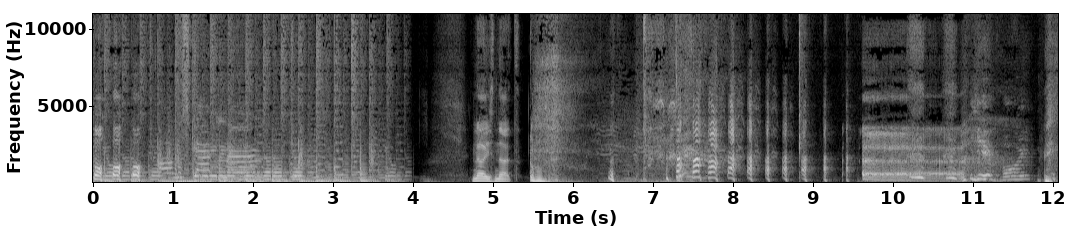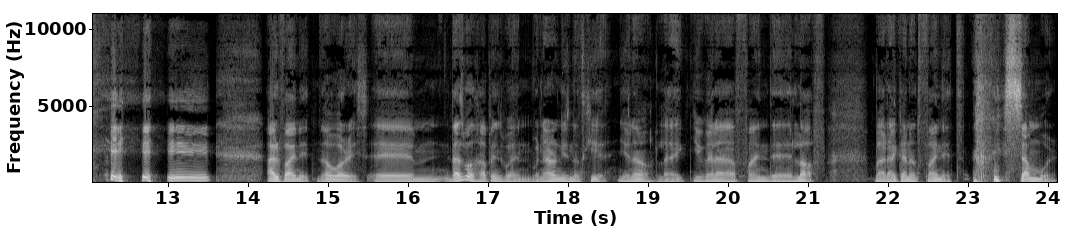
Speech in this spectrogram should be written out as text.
no, it's not. yeah, boy. I'll find it. No worries. Um, that's what happens when when Aaron is not here. You know, like you gotta find the love, but I cannot find it It's somewhere.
